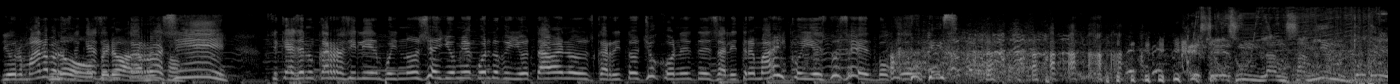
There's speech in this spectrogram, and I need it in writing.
Digo, hermano, pero No, usted qué hace en un carro así. ¿Usted qué hace en un carro así? Pues no sé, yo me acuerdo que yo estaba en los carritos chocones de salitre mágico y esto se desbocó. Este es un lanzamiento de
